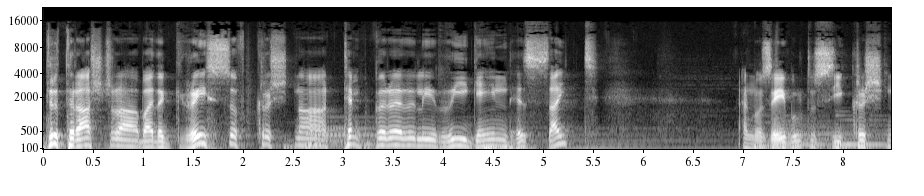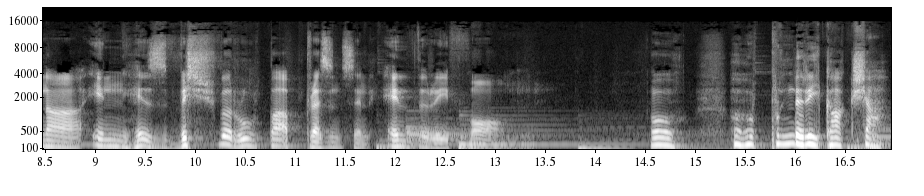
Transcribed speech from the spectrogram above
Dhritarashtra, by the grace of Krishna, temporarily regained his sight and was able to see Krishna in his Vishvarupa presence in every form. Oh, oh, Pundarikaksha!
